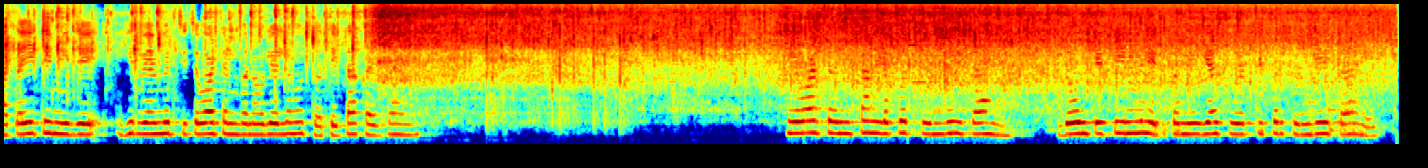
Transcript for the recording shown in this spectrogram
आता इथे मी जे हिरव्या मिरचीचं वाटण बनवलेलं होतं ते टाकायचं आहे. हे वाटण चांगलं परतून घ्यायचं आहे. दोन ते तीन मिनिट कमी गॅसवरती परतून घ्यायचं आहे.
